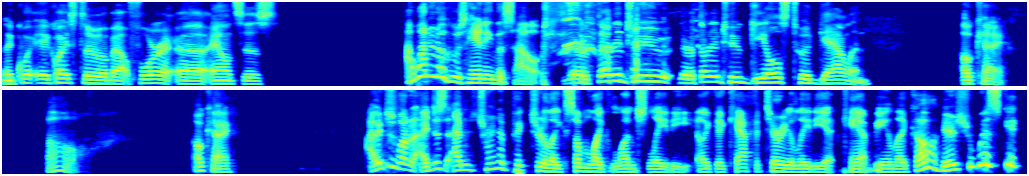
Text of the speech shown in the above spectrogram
It it equates to about four uh, ounces. I want to know who's handing this out. There are 32. there are 32 gills to a gallon. Okay. Oh. Okay. I just wanted I just I'm trying to picture like some like lunch lady, like a cafeteria lady at camp being like, "Oh, here's your whiskey."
